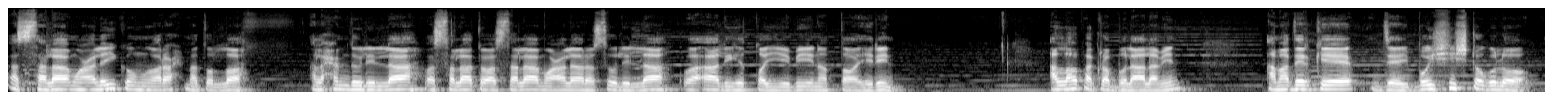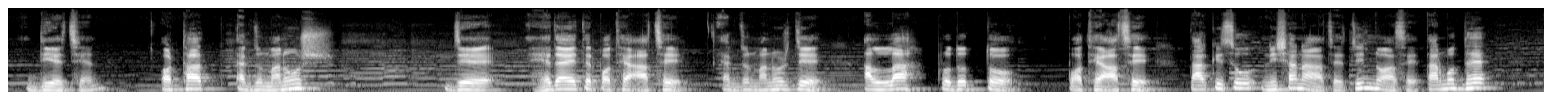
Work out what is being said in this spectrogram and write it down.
আসসালামু আলাইকুম ওরহমতুল্লাহ আলহামদুলিল্লাহ ওসলাত ওয়াসালাম আলা রসুলিল্লাহ ওয়া আলিহি তয়্যিবিন তাহিরিন আল্লাহ পাক রব্বুল আলমিন আমাদেরকে যে বৈশিষ্ট্যগুলো দিয়েছেন, অর্থাৎ একজন মানুষ যে হেদায়েতের পথে আছে, একজন মানুষ যে আল্লাহ প্রদত্ত পথে আছে তার কিছু নিশানা আছে, চিহ্ন আছে। তার মধ্যে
